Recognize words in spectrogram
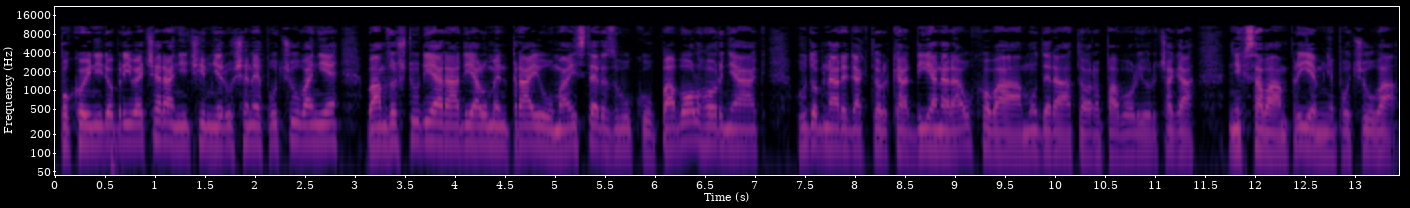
Pokojný dobrý večer a ničím nerušené počúvanie vám zo štúdia Rádia Lumen Prajú majster zvuku Pavol Horňák, hudobná redaktorka Diana Rauchová a moderátor Pavol Jurčaga. Nech sa vám príjemne počúva.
